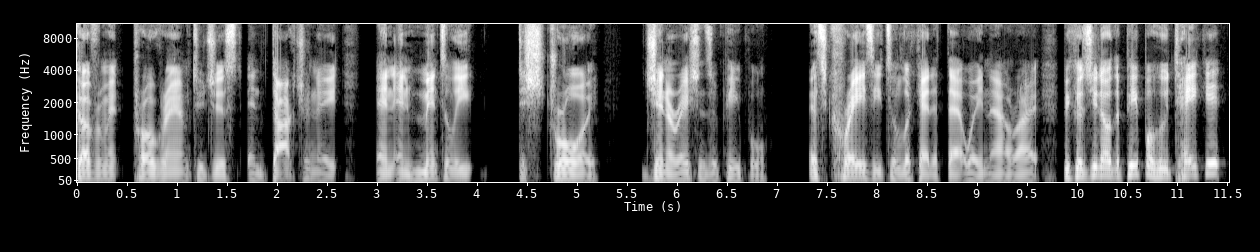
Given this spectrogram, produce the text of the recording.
government program to just indoctrinate and, and mentally destroy generations of people. It's crazy to look at it that way now, right? Because, you know, the people who take it,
